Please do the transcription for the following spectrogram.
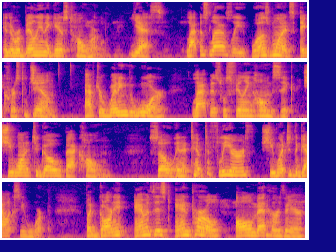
in the rebellion against Homeworld. Yes, Lapis Lazuli was once a crystal gem. After winning the war, Lapis was feeling homesick. She wanted to go back home. So, in attempt to flee Earth, she went to the Galaxy Warp. But Garnet, Amethyst, and Pearl all met her there,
